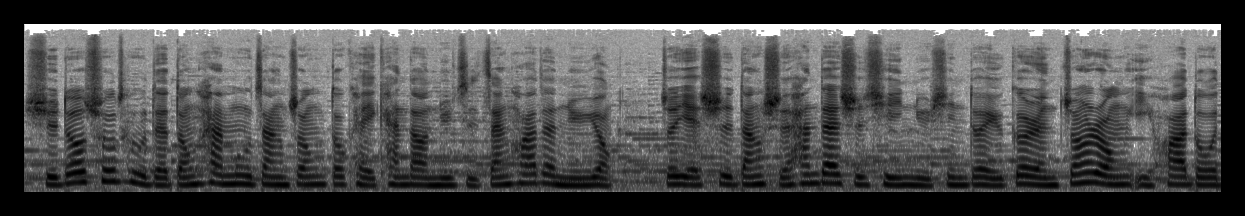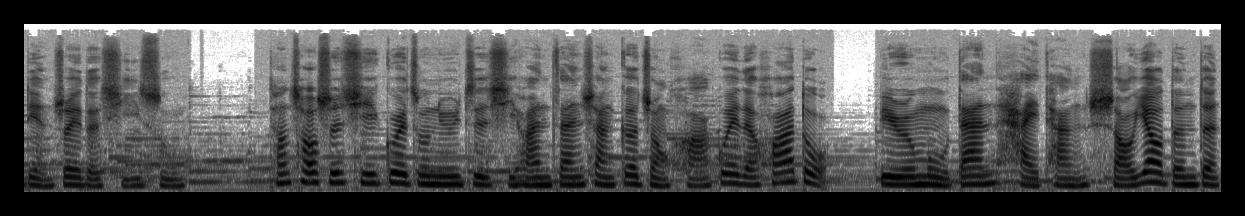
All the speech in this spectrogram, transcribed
许多出土的东汉墓葬中都可以看到女子簪花的女俑，这也是当时汉代时期女性对于个人妆容以花朵点缀的习俗。唐朝时期，贵族女子喜欢簪上各种华贵的花朵，比如牡丹、海棠、芍药等等，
